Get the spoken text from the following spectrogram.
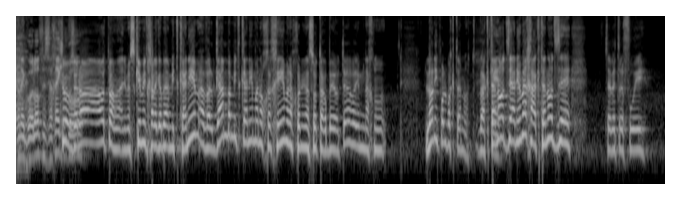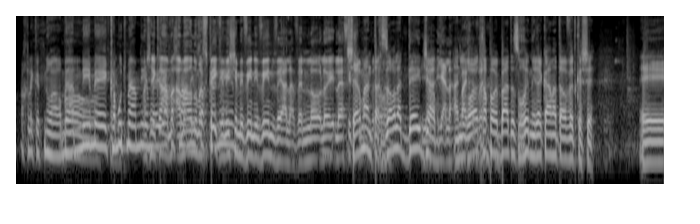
תרנגולות לשחק שוב, בו. זה לא, עוד פעם, אני מסכים איתך לגבי המתקנים, אבל גם במתקנים הנוכחיים אנחנו יכולים לעשות הרבה יותר, אם אנחנו לא ניפול בקטנות. והקטנות כן. זה, אני אומר לך, הקטנות זה צוות רפואי, מחלקת נוער, מאמנים, אה, כן. כמות מאמנים, מה שנקרא, אמרנו מאמנים, מספיק, שחקנים. ומי שמבין הבין, ויאללה, ואני לא לא- לא יפיץ שרמן, ולא- תחזור לדיי. יאללה, אני רואה. אותך פה מבעד הזכוכית, נראה כמה אתה עובד קשה. אה,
